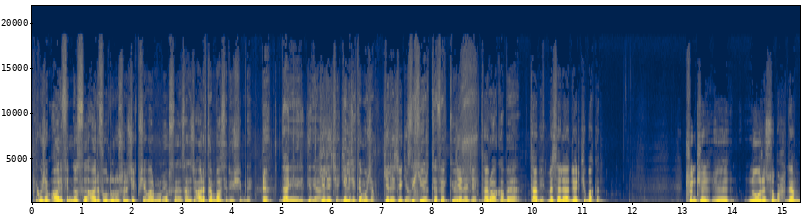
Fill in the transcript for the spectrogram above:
Peki hocam Arif'in nasıl Arif olduğunu söyleyecek bir şey var mı orada yoksa sadece Arif'ten bahsediyor şimdi? Evet, daha Ee, ge- yani gelecek. Gelecek değil mi hocam? gelecek evet. Zikir, tefekkür, Gelecek, tabii. murakabe. Tabi mesela diyor ki bakın. Çünkü e, nuru subhdem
